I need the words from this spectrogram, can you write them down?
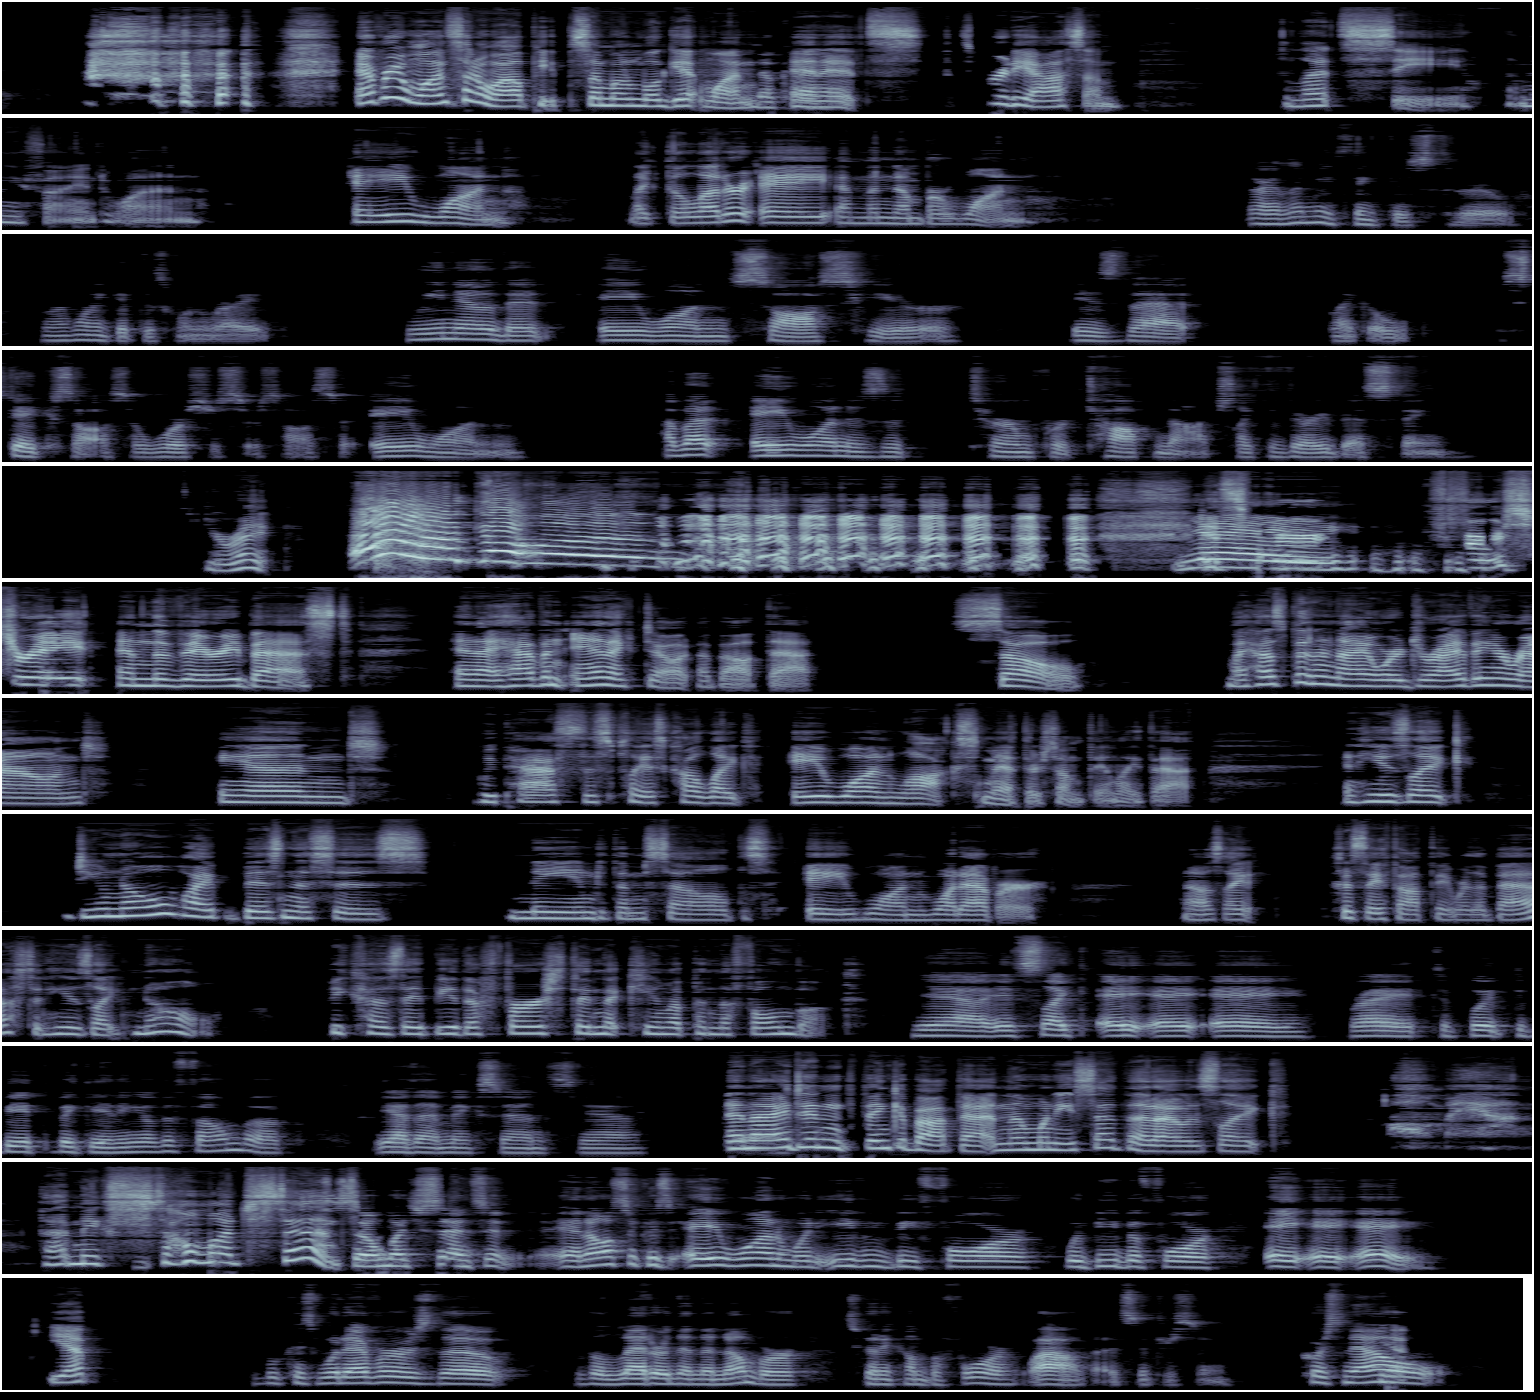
Every once in a while, people, someone will get one, okay. and it's it's pretty awesome. Let's see. Let me find one. A one, like the letter A and the number one. All right, let me think this through. I want to get this one right. We know that A1 sauce here is that like a steak sauce, a Worcestershire sauce. So A1. How about A1 is the term for top notch, like the very best thing? You're right. Ah, going! Yay! It's first rate and the very best. And I have an anecdote about that. So, my husband and I were driving around and we passed this place called like A1 Locksmith or something like that. And he's like, Do you know why businesses named themselves A1 whatever? And I was like, Because they thought they were the best. And he's like, No, because they'd be the first thing that came up in the phone book. Yeah, it's like AAA, right? To put to be at the beginning of the phone book. Yeah, that makes sense. Yeah. And Yeah. I didn't think about that. And then when he said that, I was like, oh man, that makes mm. so much sense. So much sense. And and also because A one would even before would be before AAA. Yep. Because whatever is the the letter then the number, it's going to come before. Wow, that's interesting. Of course now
